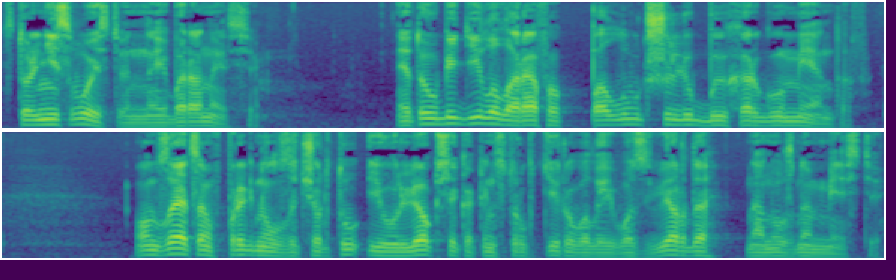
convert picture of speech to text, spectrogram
столь несвойственное баронессе. Это убедило Ларафа получше любых аргументов. Он зайцем впрыгнул за черту и улегся, как инструктировала его Зверда, на нужном месте.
